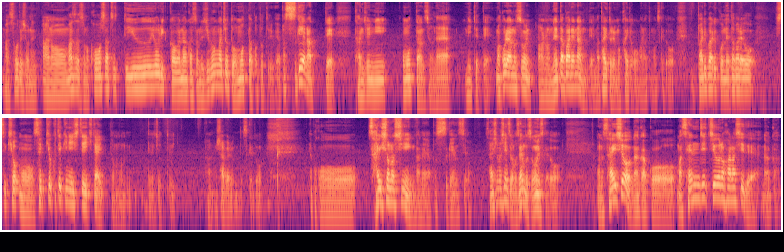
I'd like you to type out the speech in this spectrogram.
まあそうでしょうね。あの、まずはその考察っていうよりかはなんかその自分がちょっと思ったことというか、やっぱすげえなって単純に思ったんですよね。見てて。まあこれあのすごいあのネタバレなんで、まあタイトルも書いておこうかなと思うんですけど、バリバリこうネタバレをしてきょ、もう積極的にしていきたいと思うんで、ちょっとあの喋るんですけど、やっぱこう、最初のシーンがね、やっぱすげえんですよ。最初のシーンとかも全部すごいんですけど、あの最初なんかこう、まあ戦時中の話で、なんか、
